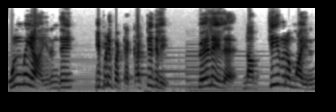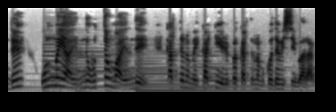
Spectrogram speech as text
உண்மையா இருந்து இப்படிப்பட்ட கட்டுதலில் வேலையில நாம் தீவிரமா இருந்து உண்மையா இருந்து உத்தமமா இருந்து கத்தனமை கட்டி எழுப்ப கத்த நமக்கு உதவி செய்வாராக.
